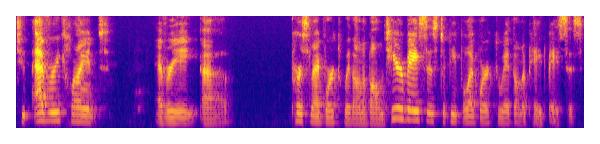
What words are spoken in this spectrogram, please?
to every client, every uh, person I've worked with on a volunteer basis to people I've worked with on a paid basis.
